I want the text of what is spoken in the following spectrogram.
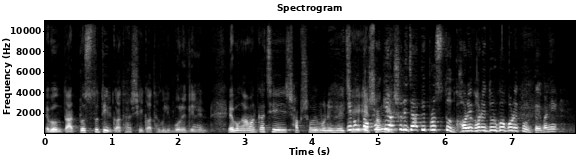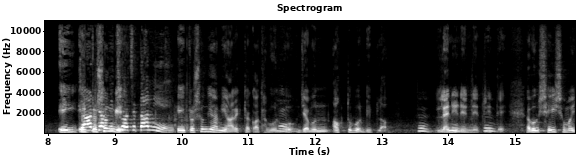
এবং তার প্রস্তুতির কথা সেই কথাগুলি বলে দিলেন। এবং আমার কাছে সবসময় মনে হয়েছে এর সঙ্গে আসলে জাতি প্রস্তুত ঘরে ঘরে দুর্গ গড়ে তুলতে? মানে এই প্রসঙ্গে এই প্রসঙ্গে আমি আরেকটা কথা বলব। যেমন অক্টোবর বিপ্লব। লেনিনের নেতৃত্বে। এবং সেই সময়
